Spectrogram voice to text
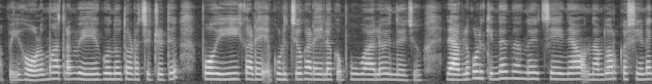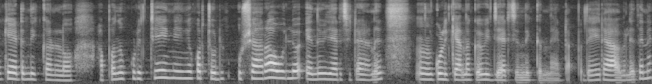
അപ്പോൾ ഈ ഹോൾ മാത്രം വേഗം ഒന്ന് തുടച്ചിട്ടിട്ട് പോയി കട കുളിച്ചു കടയിലൊക്കെ പോവാലോ എന്ന് വെച്ചു. രാവിലെ കുളിക്കുന്നത് എന്താണെന്ന് വെച്ച് കഴിഞ്ഞാൽ ഒന്നാമത് ഉറക്കശീണൊക്കെ ആയിട്ട് നിൽക്കണല്ലോ അപ്പോൾ ഒന്ന് കുളിച്ച് കഴിഞ്ഞ് കഴിഞ്ഞാൽ കുറച്ചുകൂടി ഉഷാറാവുമല്ലോ എന്ന് വിചാരിച്ചിട്ടാണ് കുളിക്കാമെന്നൊക്കെ വിചാരിച്ച് നിൽക്കുന്നത് അപ്പോൾ ദേ രാവിലെ തന്നെ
